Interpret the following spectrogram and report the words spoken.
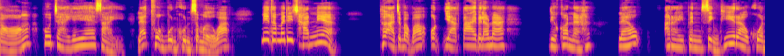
สองพูดจแย่ๆใส่ และทวงบุญคุณเสมอว่าเนี่ยถ้าไม่ได้ฉันเนี่ย เธออาจจะแบบว่าอดอยากตายไปแล้วนะ เดี๋ยวก่อนนะ แล้วอะไรเป็นสิ่งที่เราควร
